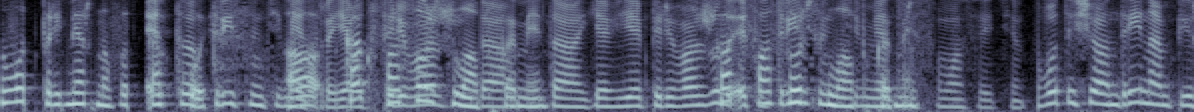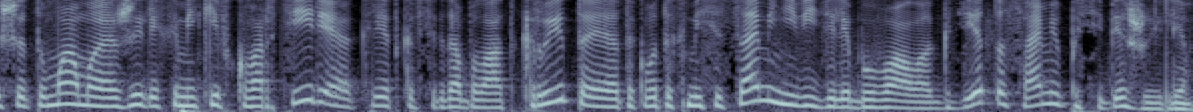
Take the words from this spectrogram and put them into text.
Ну вот примерно вот это такой. Это 3 сантиметра. А, я как вот фасоль перевожу, с лапками. Да, да я, я перевожу. Как это 3 сантиметра, с ума сойти. Вот еще Андрей нам пишет, у мамы жили хомяки в квартире, клетка всегда была открытая, так вот их месяцами не видели бывало, где-то сами по себе жили.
